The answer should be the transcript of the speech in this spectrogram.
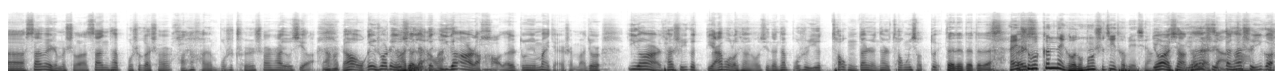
呃，三为什么折了？三它不是个刷，好像好像不是纯刷刷游戏了。然后然后我跟你说，这游戏的一跟二的好的东西卖点是什么？就是一跟二它是一个 Diablo 像游戏，但它不是一个操控单人，它是操控一小队，对对对对对，哎，是不是跟那个《龙腾世纪》特别像？有点像，但它是有点像但它是一个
